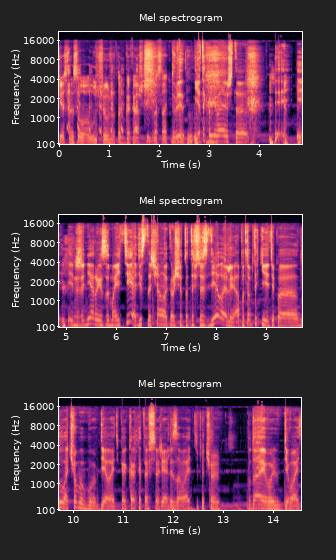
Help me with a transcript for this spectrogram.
Честное слово, лучше уже там какашки бросать. Ну, блин, я так понимаю, что э, э, инженеры из MIT, они сначала, короче, это все сделали, а потом такие, типа, ну, а что мы будем делать? Как, как это все реализовать? Типа, что, куда его девать?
